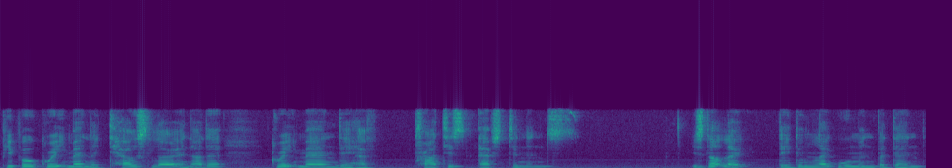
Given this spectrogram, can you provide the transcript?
people great men like tesla and other great men they have practiced abstinence. It's not like they don't like women but then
